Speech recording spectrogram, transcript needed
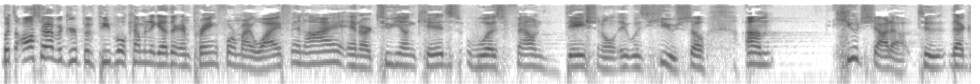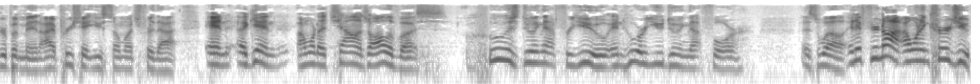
But to also have a group of people coming together and praying for my wife and I and our two young kids was foundational. It was huge. So, um, huge shout out to that group of men. I appreciate you so much for that. And again, I want to challenge all of us who is doing that for you and who are you doing that for? As well. And if you're not, I want to encourage you,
